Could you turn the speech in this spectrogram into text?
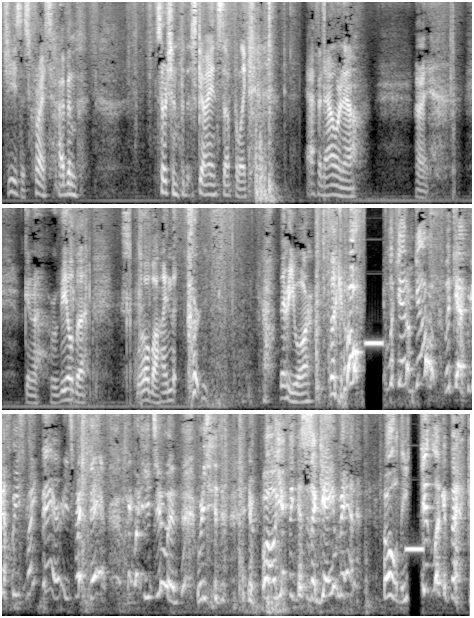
Jesus Christ, I've been searching for this guy and stuff for like half an hour now. Alright, We're gonna reveal the squirrel behind the curtain. Oh, there you are. Look, oh, look at him go! Look at him go! He's right there! He's right there! What are you doing? What are you doing? Oh, you think this is a game, man? Holy shit, look at that!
